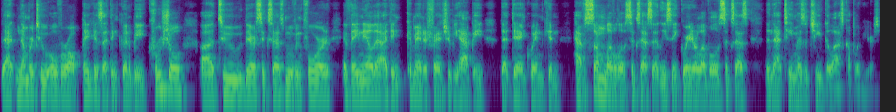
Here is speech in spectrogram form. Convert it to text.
that number two overall pick is, I think, going to be crucial uh, to their success moving forward. If they nail that, I think Commanders fans should be happy that Dan Quinn can have some level of success, at least a greater level of success than that team has achieved the last couple of years.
